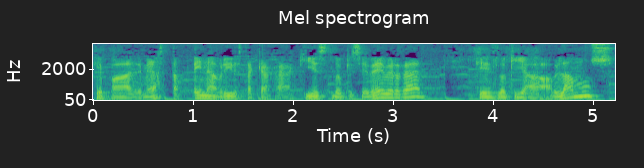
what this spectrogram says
Qué padre. Me da hasta pena abrir esta caja. Aquí es lo que se ve, ¿verdad? Que es lo que ya hablamos.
